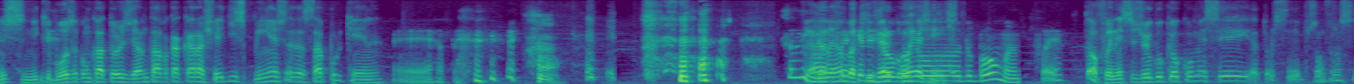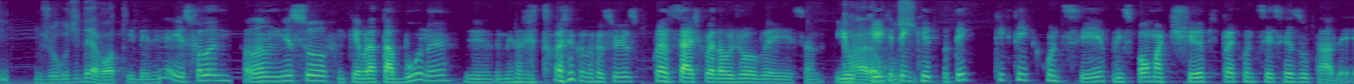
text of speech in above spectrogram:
Esse Nick Bosa com 14 anos tava com a cara cheia de espinhas, você sabe por quê, né? É, rapaz. Se eu não me engano, Caramba, foi aquele que jogo vergonha, do, gente. do Bom, mano. Foi. Então, foi nesse jogo que eu comecei a torcer pro São Francisco. Um jogo de derrota. Que beleza. E é isso, falando, falando nisso, quebrar tabu, né? De primeira vitória quando o Russell Quanto você acha que vai dar o jogo aí, Sandro? E Cara, o que o que tem que. O tem, que, que tem que acontecer, principal matchup pra acontecer esse resultado aí?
